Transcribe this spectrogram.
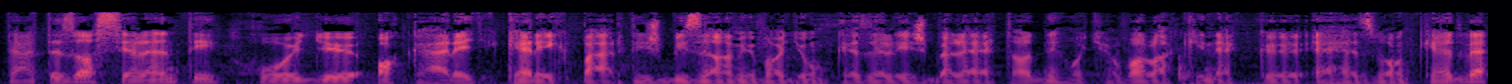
tehát ez azt jelenti, hogy akár egy kerékpárt is bizalmi vagyonkezelésbe lehet adni, hogyha valakinek ehhez van kedve.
